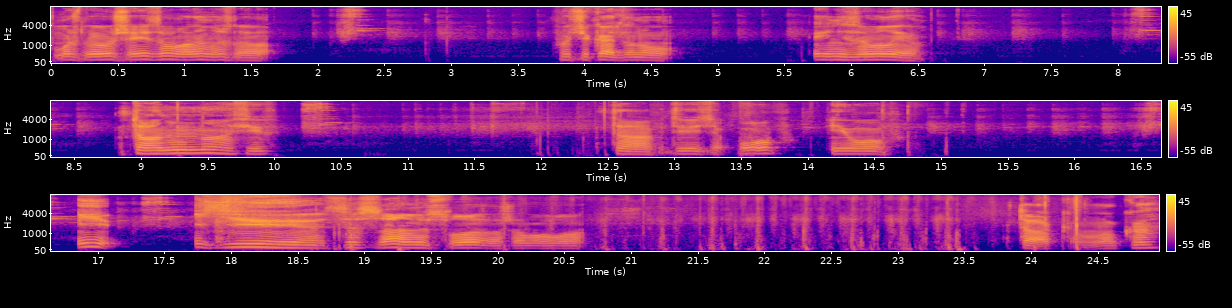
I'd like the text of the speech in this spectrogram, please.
Можливо, ще й завали, можливо. Почекайте, ну. Я не завалив. Та ну нафіг. Так, дивіться, оп і оп. І. Є, це саме сложне, що було. Так, ну-ка.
